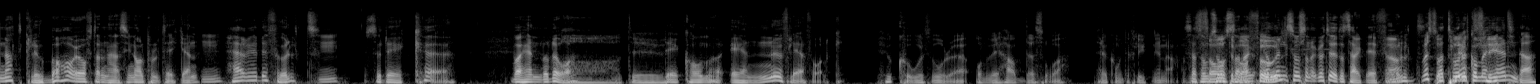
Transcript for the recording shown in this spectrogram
nattklubbar har ju ofta den här signalpolitiken. Mm. Här är det fullt, Mm. så det är kö. Vad händer då? Åh, du. Det kommer ännu fler folk. Hur coolt vore det om vi hade så när det kommer till flyttningarna. Så att om sossarna, ja, men sossarna gått ut och sagt det är Ja, fullt. så Vad tror du kommer hända?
